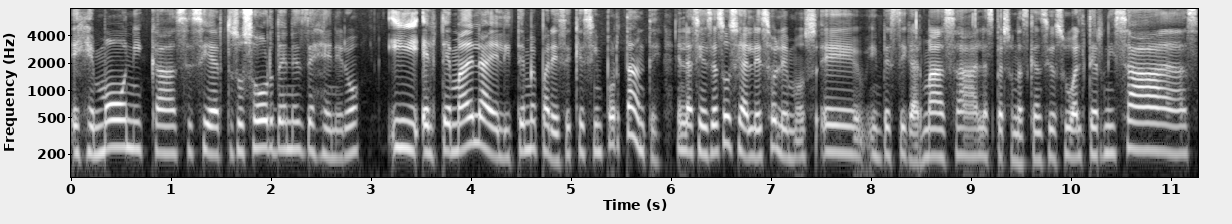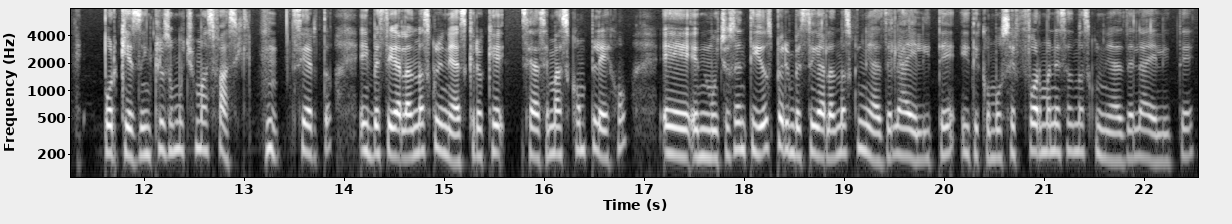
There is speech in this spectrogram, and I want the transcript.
hegemónicas, ¿cierto? Esos órdenes de género y el tema de la élite me parece que es importante. En las ciencias sociales solemos eh, investigar más a las personas que han sido subalternizadas, porque es incluso mucho más fácil, ¿cierto? E investigar las masculinidades creo que se hace más complejo eh, en muchos sentidos, pero investigar las masculinidades de la élite y de cómo se forman esas masculinidades de la élite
